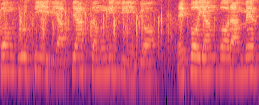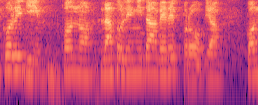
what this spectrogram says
conclusivi a Piazza Municipio e poi ancora mercoledì con la solennità vera e propria con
